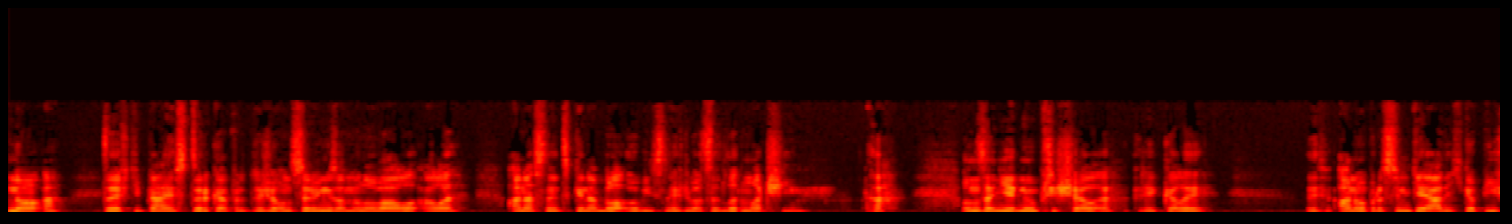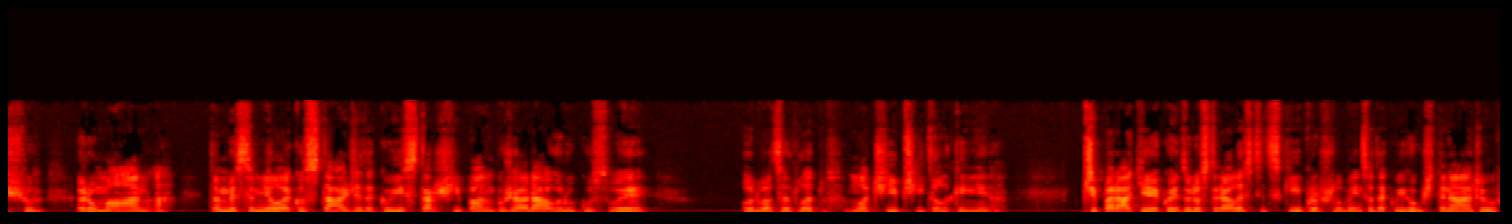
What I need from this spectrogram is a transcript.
No a to je vtipná historka, protože on se do ní zamiloval, ale Anna Snitsky byla o víc než 20 let mladší. A on za ní jednou přišel a říkali, ano, prosím tě, já teďka píšu román a tam by se mělo jako stát, že takový starší pán požádá o ruku svoji o 20 let mladší přítelkyni. Připadá ti, jako je to dost realistický, prošlo by něco takového u čtenářů?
